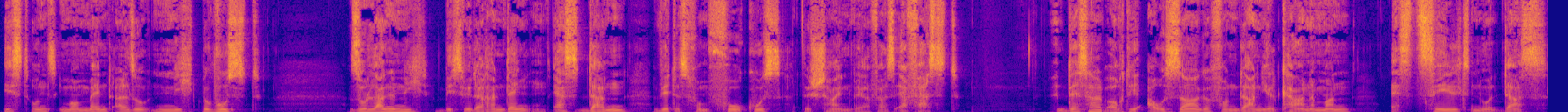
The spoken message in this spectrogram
ist uns im Moment also nicht bewusst. Solange nicht, bis wir daran denken. Erst dann wird es vom Fokus des Scheinwerfers erfasst. Deshalb auch die Aussage von Daniel Kahnemann, es zählt nur das,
